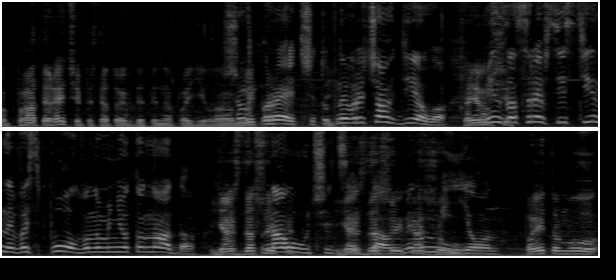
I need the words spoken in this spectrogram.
е, прати речі після того, як дитина поїла. Що Ми... речі? Тут не в речах діло. Та я, Він вообще... засре всі стіни, весь пол, воно мені ото надо. я ж за що й... Научиться я ж за що й Він кажу. он. Поэтому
